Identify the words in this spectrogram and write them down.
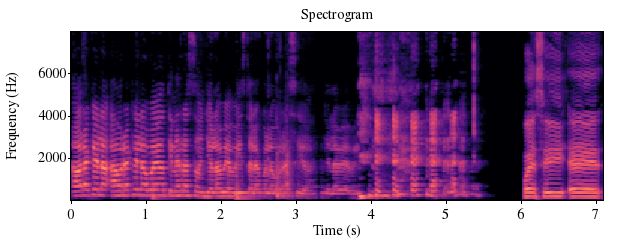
Ahora que, la, ahora que lo veo, tienes razón. Yo la había visto, la colaboración. Yo la había visto. Pues sí, eh,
